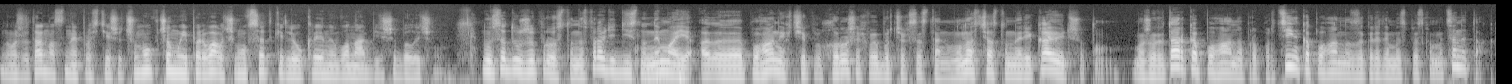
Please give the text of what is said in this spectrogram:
Ну, Мажоритарна це найпростіше. Чому в чому і перевага? Чому все-таки для України вона більше величила? Ну, все дуже просто. Насправді дійсно немає е, поганих чи хороших виборчих систем. У нас часто нарікають, що там мажоритарка погана, пропорційнка погана з закритими списками. Це не так.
